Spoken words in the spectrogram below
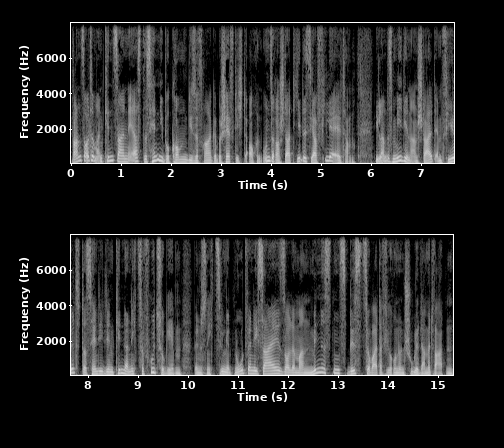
Wann sollte mein Kind sein erstes Handy bekommen? Diese Frage beschäftigt auch in unserer Stadt jedes Jahr viele Eltern. Die Landesmedienanstalt empfiehlt, das Handy den Kindern nicht zu früh zu geben. Wenn es nicht zwingend notwendig sei, solle man mindestens bis zur weiterführenden Schule damit warten.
